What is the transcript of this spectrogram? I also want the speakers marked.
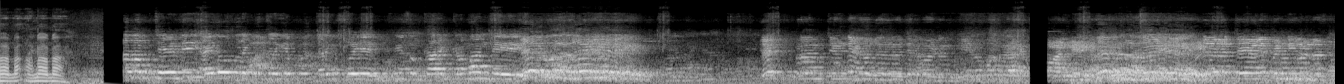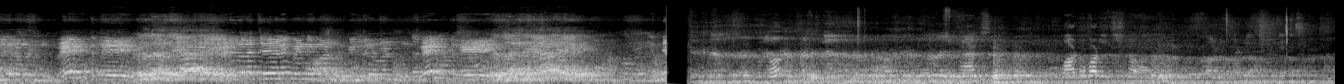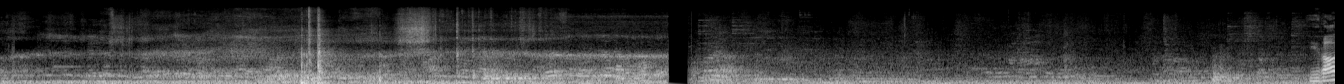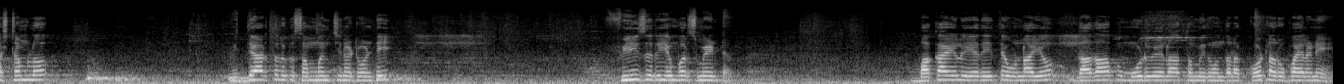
Speaker 1: అన్నా అన్నా అన్నా
Speaker 2: చేయండి. ఐదవ తారీఖు జరిగే జరిగిపోయే ఫీజు కార్యక్రమాన్ని.
Speaker 3: విడుదల చేయాలి పెండింగ్
Speaker 4: ఈ రాష్ట్రంలో విద్యార్థులకు సంబంధించినటువంటి ఫీజు రియంబర్స్మెంట్ బకాయిలు ఏదైతే ఉన్నాయో దాదాపు మూడు వేల తొమ్మిది వందల కోట్ల రూపాయలని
